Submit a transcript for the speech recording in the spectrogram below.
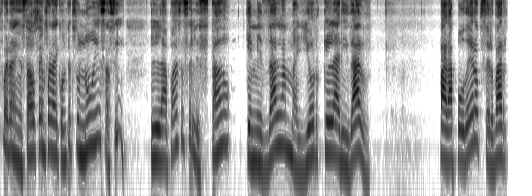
fuera en estado zen, fuera de contexto. No es así. La paz es el estado que me da la mayor claridad para poder observar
